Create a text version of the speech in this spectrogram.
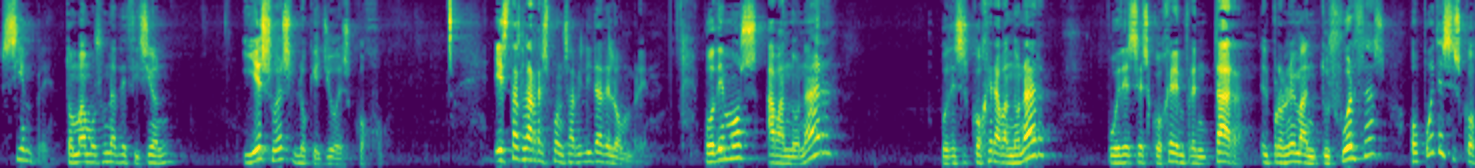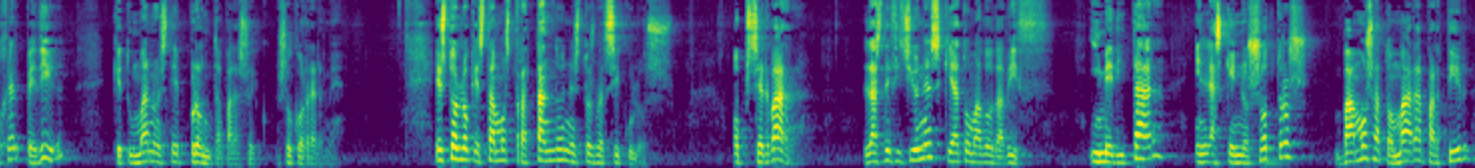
siempre tomamos una decisión y eso es lo que yo escojo. Esta es la responsabilidad del hombre. Podemos abandonar, puedes escoger abandonar, puedes escoger enfrentar el problema en tus fuerzas o puedes escoger pedir que tu mano esté pronta para socorrerme. Esto es lo que estamos tratando en estos versículos. Observar las decisiones que ha tomado David y meditar en las que nosotros vamos a tomar a partir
